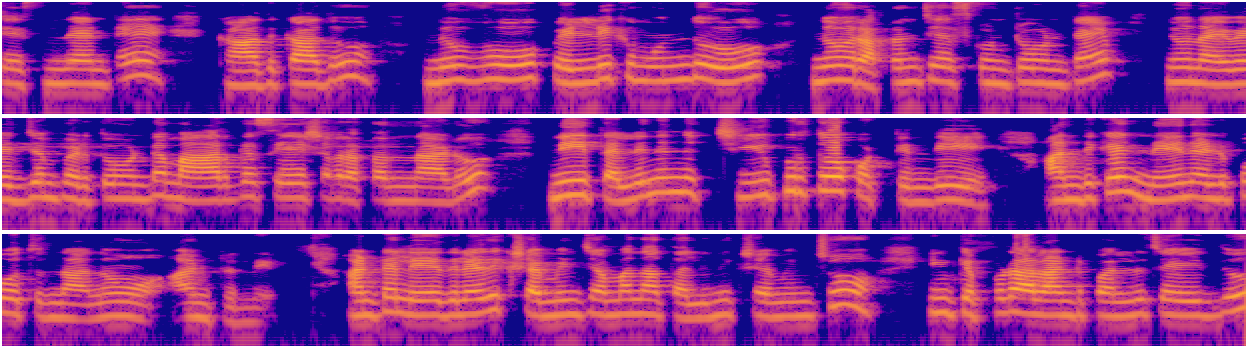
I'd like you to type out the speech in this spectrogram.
చేసింది అంటే కాదు కాదు నువ్వు పెళ్ళికి ముందు నువ్వు వ్రతం చేసుకుంటూ ఉంటే నువ్వు నైవేద్యం పెడుతూ ఉంటే మార్గశేష వ్రతం నాడు నీ తల్లి నిన్ను చీపురుతో కొట్టింది. అందుకే నేను వెళ్ళిపోతున్నాను అంటుంది. అంటే లేదు లేదు క్షమించమ్మా నా తల్లిని క్షమించు. ఇంకెప్పుడు అలాంటి పనులు చేయొద్దు.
